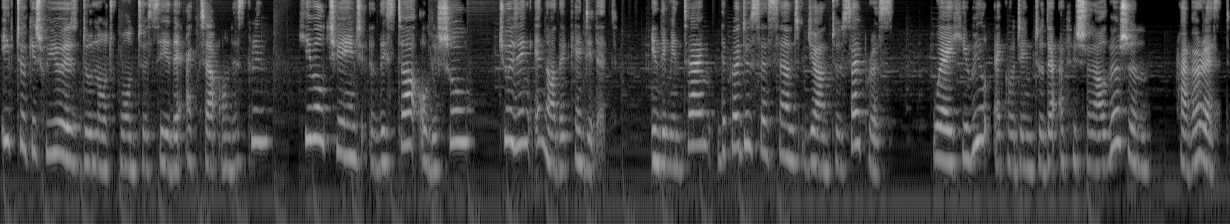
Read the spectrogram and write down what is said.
If Turkish viewers do not want to see the actor on the screen, he will change the star of the show, choosing another candidate. In the meantime, the producer sent Can to Cyprus, where he will, according to the official version, have a rest.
